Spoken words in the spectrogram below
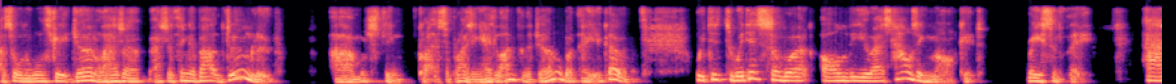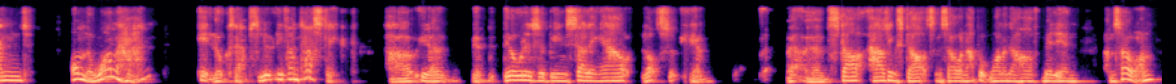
I, saw the Wall Street Journal has a has a thing about doom loop, um, which seemed quite a surprising headline for the journal, but there you go. We did we did some work on the U.S. housing market recently, and on the one hand, it looks absolutely fantastic. Uh, you know, builders have been selling out lots of you know uh, start housing starts and so on up at one and a half million and so on.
